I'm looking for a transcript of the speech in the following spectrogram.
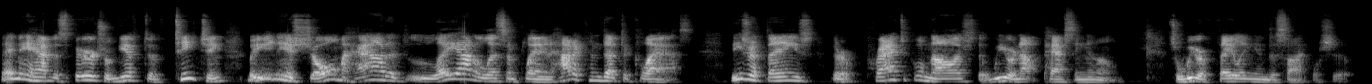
They may have the spiritual gift of teaching, but you need to show them how to lay out a lesson plan, how to conduct a class. These are things that are practical knowledge that we are not passing on. So we are failing in discipleship.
